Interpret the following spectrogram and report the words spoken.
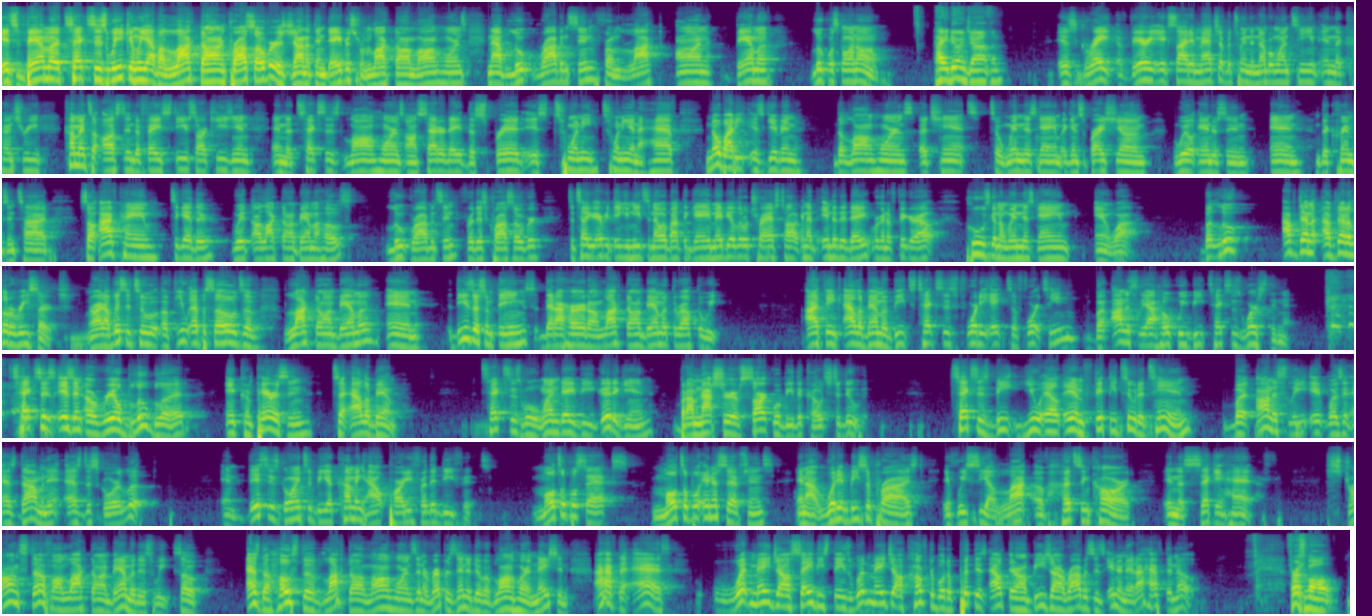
It's Bama Texas week, and we have a locked on crossover. It's Jonathan Davis from Locked On Longhorns, and I have Luke Robinson from Locked On Bama. Luke, what's going on? How you doing, Jonathan? It's great. A very exciting matchup between the number one team in the country coming to Austin to face Steve Sarkisian and the Texas Longhorns on Saturday. The spread is 20, 20 and a half. Nobody is giving the Longhorns a chance to win this game against Bryce Young, Will Anderson, and the Crimson Tide. So I've came together with our Locked On Bama host, Luke Robinson, for this crossover to tell you everything you need to know about the game, maybe a little trash talk. And at the end of the day, we're going to figure out who's going to win this game and why. But Luke, I've done I've done a little research. Right, I've listened to a few episodes of Locked On Bama, and these are some things that I heard on Locked On Bama throughout the week. I think Alabama beats Texas 48 to 14, but honestly, I hope we beat Texas worse than that. Texas isn't a real blue blood in comparison to Alabama. Texas will one day be good again, but I'm not sure if Sark will be the coach to do it. Texas beat ULM 52 to 10, but honestly, it wasn't as dominant as the score looked. And this is going to be a coming out party for the defense. Multiple sacks, multiple interceptions, and I wouldn't be surprised if we see a lot of Hudson Card in the second half. Strong stuff on Locked On Bama this week. So, as the host of Locked On Longhorns and a representative of Longhorn Nation, I have to ask what made y'all say these things? What made y'all comfortable to put this out there on Bijan Robinson's internet? I have to know. First of all,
